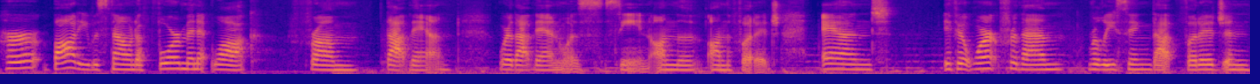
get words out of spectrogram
her body was found a 4 minute walk from that van where that van was seen on the on the footage. And if it weren't for them releasing that footage and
